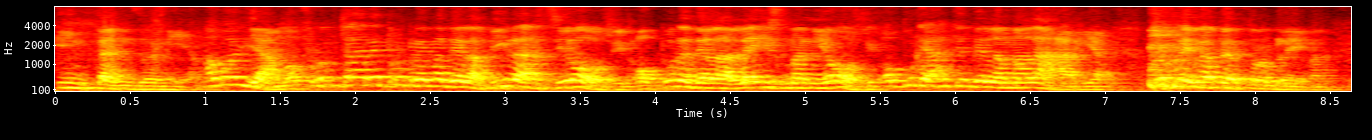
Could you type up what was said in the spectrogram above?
in Tanzania, ma vogliamo affrontare il problema della bilarziosi, oppure della leishmaniosi, oppure anche della malaria, problema per problema.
